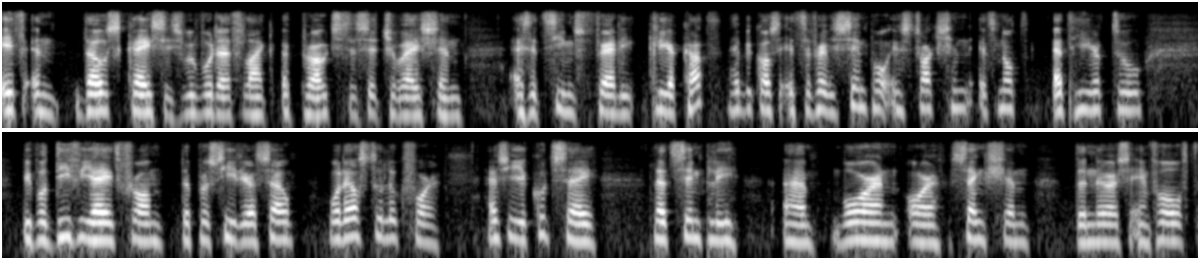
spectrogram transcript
if in those cases we would have like approached the situation as it seems fairly clear cut, uh, because it's a very simple instruction, it's not adhered to, people deviate from the procedure. So what else to look for? Actually, you could say, let's simply um, warn or sanction the nurse involved,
